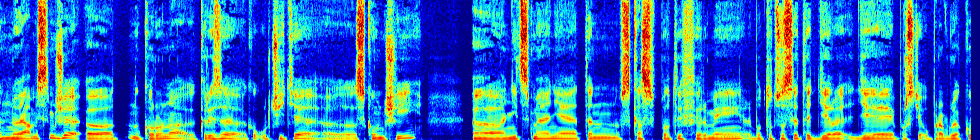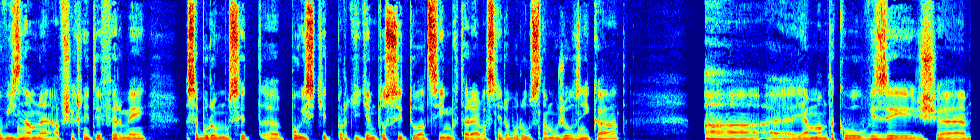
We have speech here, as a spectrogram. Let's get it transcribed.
No já myslím, že uh, korona krize jako určitě uh, skončí, uh, nicméně ten vzkaz pro ty firmy, nebo to, co se teď děje, děje, je prostě opravdu jako významné a všechny ty firmy se budou muset pojistit proti těmto situacím, které vlastně do budoucna můžou vznikat. A já mám takovou vizi, že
